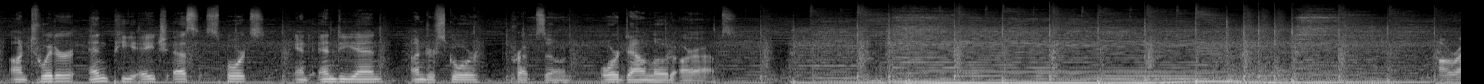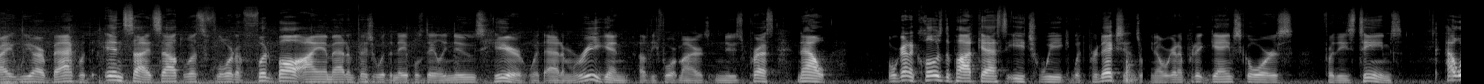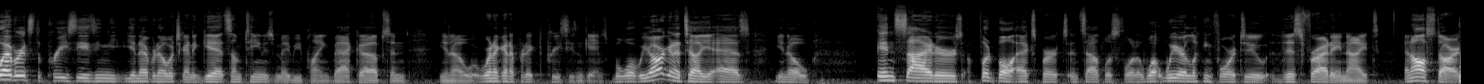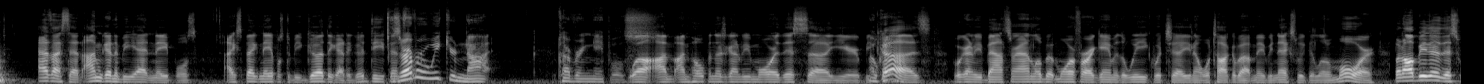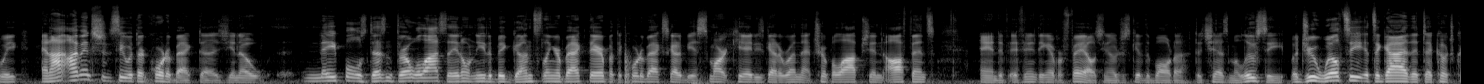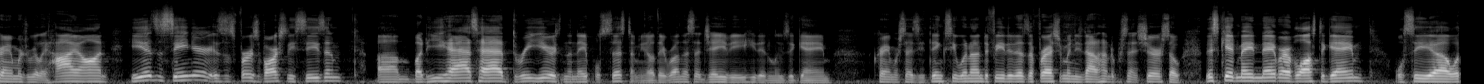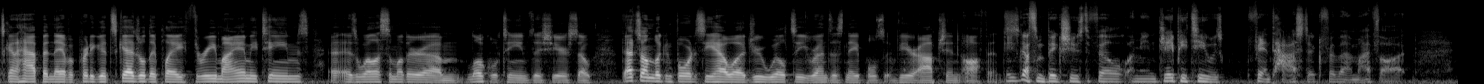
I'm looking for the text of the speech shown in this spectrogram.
On Twitter, NPHS Sports and NDN underscore Prep Zone, or download our apps. Right, we are back with Inside Southwest Florida Football. I am Adam Fisher with the Naples Daily News here with Adam Regan of the Fort Myers News Press. Now, we're going to close the podcast each week with predictions. You know, we're going to predict game scores for these teams. However, it's the preseason. You- never know what you're going to get. Some teams may be playing backups, and, you know, we're not going to predict preseason games. But what we are going to tell you as, you know, insiders, football experts in Southwest Florida, what we are looking forward to this Friday night. And I'll start. As I said, I'm going to be at Naples. I expect Naples to be good. They got a good defense. Is there ever a week you're not covering Naples? Well, I'm, I'm hoping there's going to be more this uh, year because we're going to be bouncing around a little bit more for our game of the week, which uh, you know we'll talk about maybe next week a little more. But I'll be there this week, and I, I'm interested to see what their quarterback does. You know, Naples doesn't throw a lot, so they don't need a big gunslinger back there. But the quarterback's got to be a smart kid. He's got to run that triple option offense. And if, if anything ever fails, you know, just give the ball to, to Chez Mellusi. But Drew Wiltsey, it's a guy that uh, Coach Kramer's really high on. He is a senior, is his first varsity season, um, but he has had three years in the Naples system. You know, they run this at JV. He didn't lose a game. Kramer says he thinks he went undefeated as a freshman. He's not 100% sure. So this kid may never have lost a game. We'll see uh, what's going to happen. They have a pretty good schedule. They play three Miami teams uh, as well as some other um, local teams this year. So that's what I'm looking forward to see how uh, Drew Wiltsey runs this Naples veer option offense. He's got some big shoes to fill. I mean, JPT was fantastic for them, I thought.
